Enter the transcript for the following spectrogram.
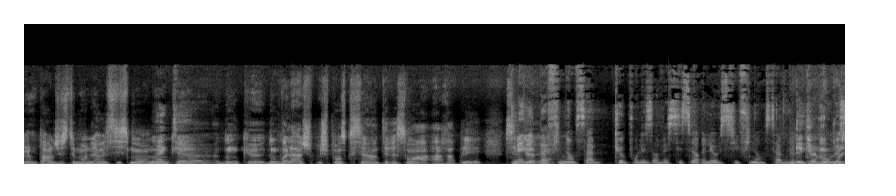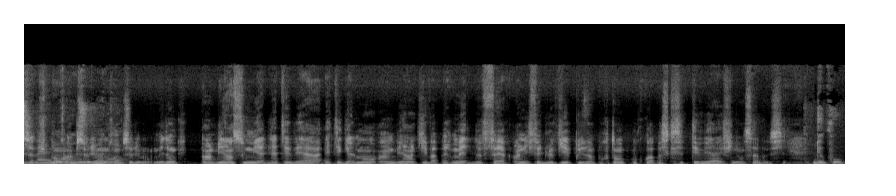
on parle justement de l'investissement, donc euh, donc euh, donc voilà, je, je pense que c'est intéressant à, à rappeler. Mais il n'est pas finançable que pour les investisseurs, il est aussi finançable également pour, les occupants, absolument, okay. absolument. Mais donc un bien soumis à de la TVA est également un bien qui va permettre de faire un effet de levier plus important. Pourquoi? Parce que cette TVA est finançable aussi. Du coup,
